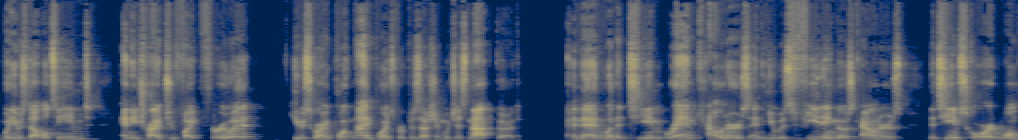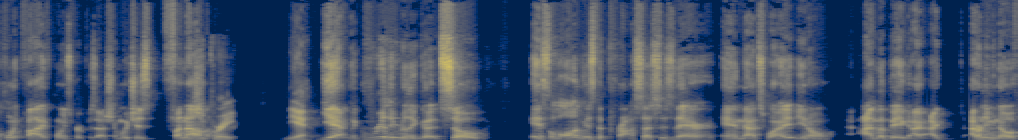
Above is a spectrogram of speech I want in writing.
when he was double teamed and he tried to fight through it, he was scoring 0.9 points per possession, which is not good. And then when the team ran counters and he was feeding those counters, the team scored 1.5 points per possession, which is phenomenal. Great. Yeah. Yeah, like really, really good. So as long as the process is there, and that's why you know I'm a big I I, I don't even know if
